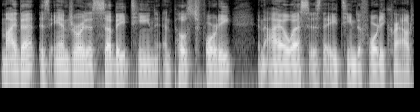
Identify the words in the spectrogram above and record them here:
My bet is Android is sub 18 and post 40, and iOS is the 18 to 40 crowd.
